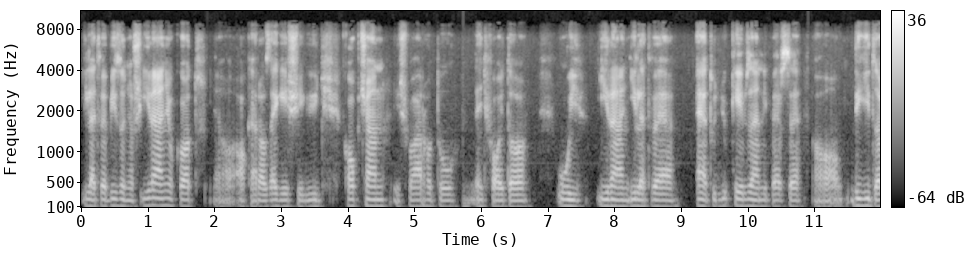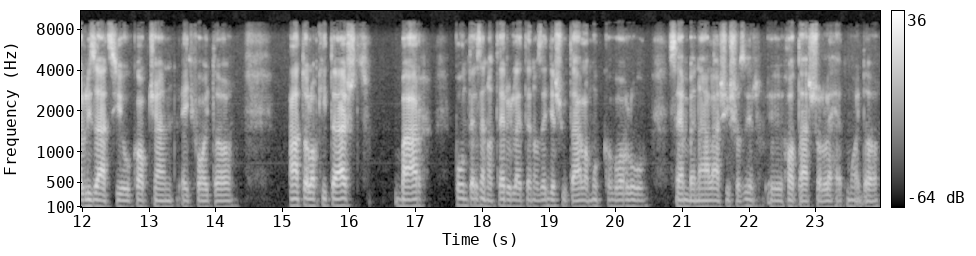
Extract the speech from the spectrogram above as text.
illetve bizonyos irányokat, akár az egészségügy kapcsán is várható egyfajta új irány, illetve el tudjuk képzelni persze a digitalizáció kapcsán egyfajta átalakítást, bár pont ezen a területen az Egyesült Államokkal való szembenállás is azért hatással lehet majd a,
